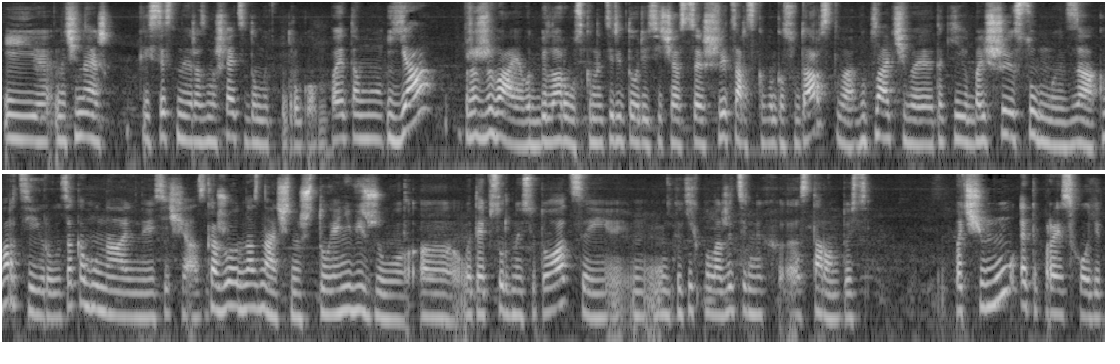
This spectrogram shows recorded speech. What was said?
и начинаешь естественно, размышлять и думать по-другому. Поэтому я, проживая вот белоруска на территории сейчас швейцарского государства, выплачивая такие большие суммы за квартиру, за коммунальные сейчас, скажу однозначно, что я не вижу э, в этой абсурдной ситуации никаких положительных э, сторон. То есть Почему это происходит?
